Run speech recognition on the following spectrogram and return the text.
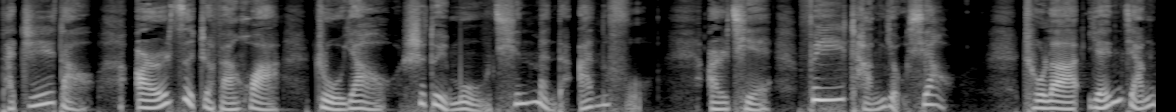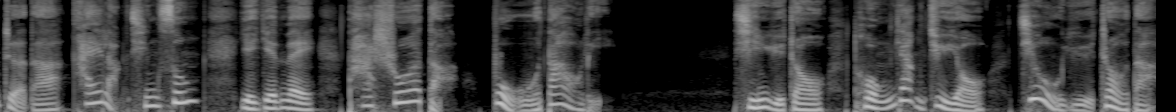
他知道儿子这番话主要是对母亲们的安抚，而且非常有效。除了演讲者的开朗轻松，也因为他说的不无道理。新宇宙同样具有旧宇宙的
